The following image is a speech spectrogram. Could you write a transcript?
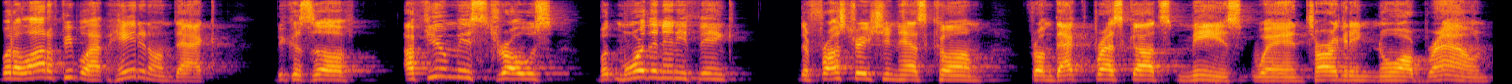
But a lot of people have hated on Dak because of a few missed throws, but more than anything, the frustration has come from Dak Prescott's miss when targeting Noah Brown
